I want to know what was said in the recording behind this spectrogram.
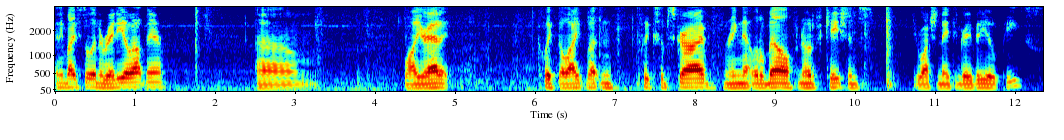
Anybody still into radio out there? Um, while you're at it, click the like button, click subscribe, ring that little bell for notifications. You're watching Nathan Gray Video. Peace.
